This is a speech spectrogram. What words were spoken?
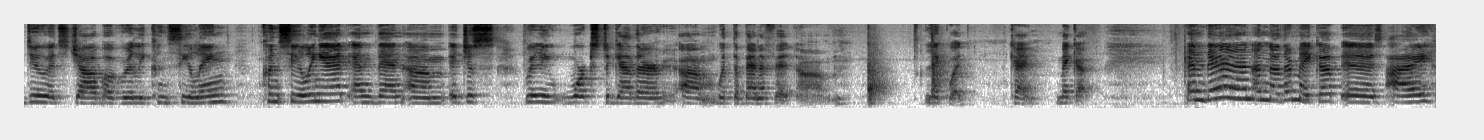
do its job of really concealing concealing it and then um, it just really works together um, with the benefit um, liquid okay makeup and then another makeup is I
